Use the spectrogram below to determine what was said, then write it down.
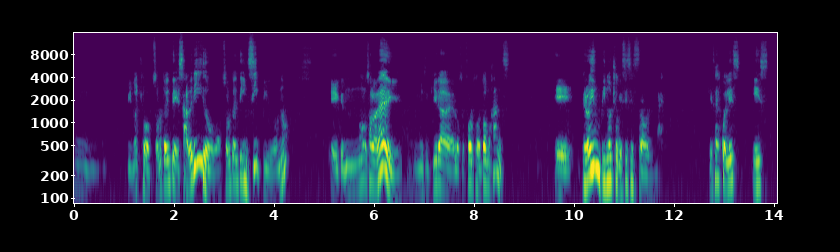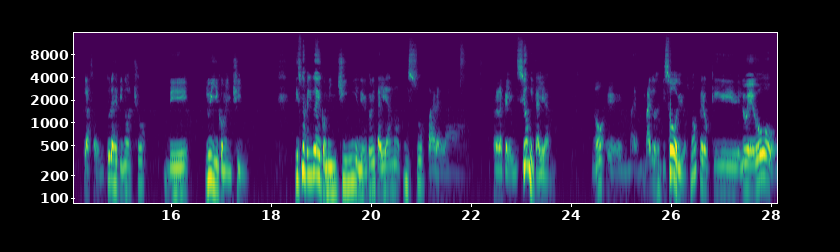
un Pinocho absolutamente desabrido, absolutamente insípido, ¿no? Eh, que no lo salva nadie, ni siquiera los esfuerzos de Tom Hanks. Eh, pero hay un Pinocho que sí es extraordinario que ¿sabes cuál es? Es Las aventuras de Pinocho de Luigi Comencini. Que es una película que Comencini, el director italiano, hizo para la, para la televisión italiana. ¿no? en varios episodios, ¿no? pero que luego,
